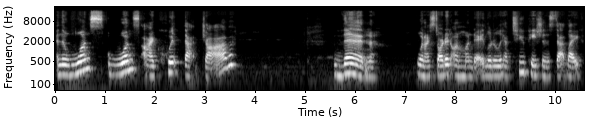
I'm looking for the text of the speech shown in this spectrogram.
And then once once I quit that job, then when I started on Monday, I literally had two patients that like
